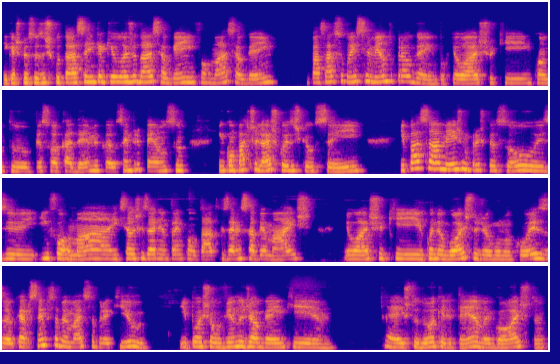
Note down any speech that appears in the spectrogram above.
e que as pessoas escutassem que aquilo ajudasse alguém, informasse alguém, passasse o conhecimento para alguém, porque eu acho que enquanto pessoa acadêmica eu sempre penso em compartilhar as coisas que eu sei e passar mesmo para as pessoas e informar e se elas quiserem entrar em contato, quiserem saber mais, eu acho que quando eu gosto de alguma coisa, eu quero sempre saber mais sobre aquilo e poxa, ouvindo de alguém que é, estudou aquele tema e gosta,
